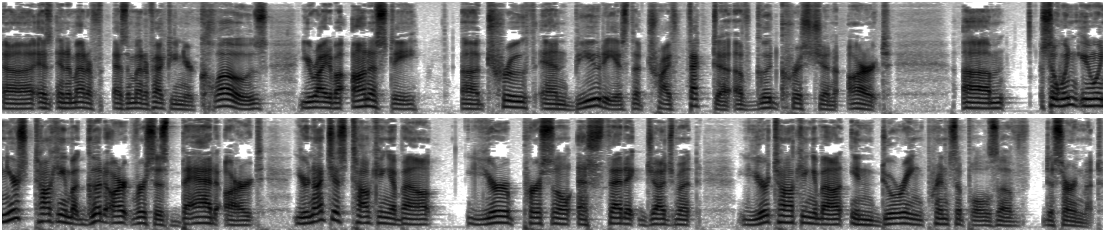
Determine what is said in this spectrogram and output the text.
uh, as, in a matter of, as a matter of fact, in your close, you write about honesty, uh, truth, and beauty as the trifecta of good Christian art. Um, so when you when you're talking about good art versus bad art, you're not just talking about your personal aesthetic judgment. You're talking about enduring principles of discernment.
